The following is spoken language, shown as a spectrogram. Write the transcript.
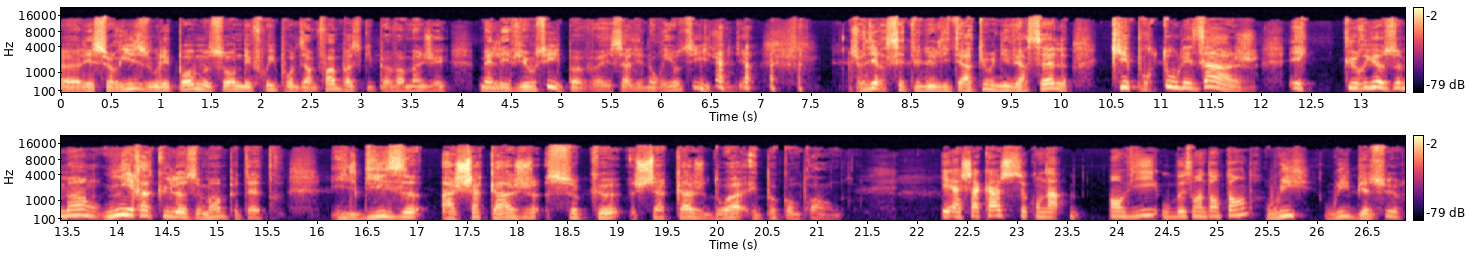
euh, les cerises ou les pommes sont des fruits pour les enfants parce qu'ils peuvent en manger. Mais les vieux aussi, ils peuvent, et ça les nourrit aussi, je veux dire. Je veux dire, c'est une littérature universelle qui est pour tous les âges. Et curieusement, miraculeusement peut-être, ils disent à chaque âge ce que chaque âge doit et peut comprendre. Et à chaque âge, ce qu'on a envie ou besoin d'entendre? Oui, oui, bien sûr.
